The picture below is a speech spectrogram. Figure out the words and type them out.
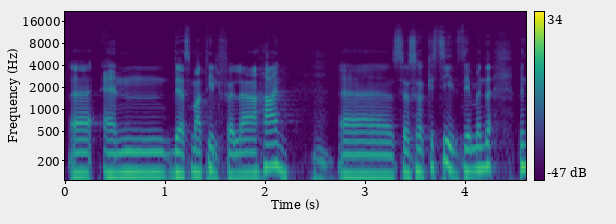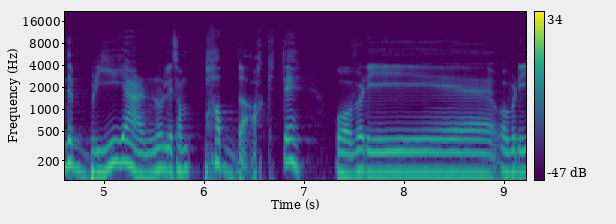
enn det som er tilfellet her. Eh, så jeg skal ikke si det til, men det, men det blir gjerne noe litt sånn paddeaktig over de, over de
